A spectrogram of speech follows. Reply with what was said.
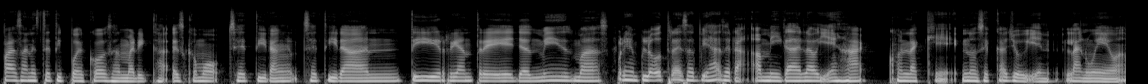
pasan este tipo de cosas, marica, es como se tiran, se tiran tirria entre ellas mismas. Por ejemplo, otra de esas viejas era amiga de la vieja con la que no se cayó bien la nueva,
